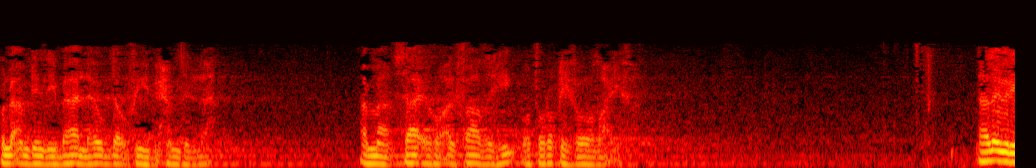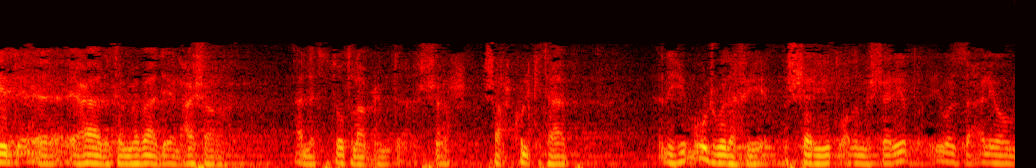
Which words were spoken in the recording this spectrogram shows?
كل أمر ذي بال لا يبدأ فيه بحمد الله. أما سائر ألفاظه وطرقه فهو ضعيف هذا يريد إعادة المبادئ العشرة التي تطلب عند الشرح شرح كل كتاب هذه موجودة في الشريط وأظن الشريط يوزع عليهم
